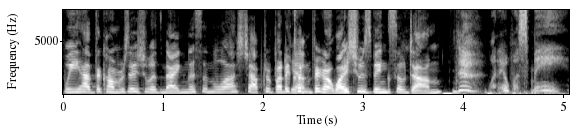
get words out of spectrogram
we had the conversation with Magnus in the last chapter. But I Yep. couldn't figure out why she was being so dumb when it was me.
